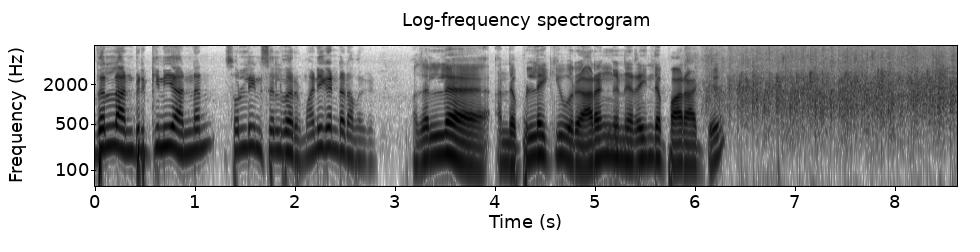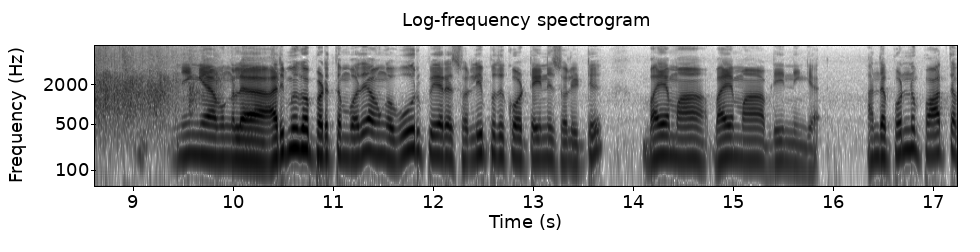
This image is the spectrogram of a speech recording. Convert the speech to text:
முதல்ல அன்பிற்கினிய அண்ணன் சொல்லின் செல்வர் மணிகண்டன் அவர்கள். முதல்ல அந்த பிள்ளைக்கு ஒரு அரங்கு நிறைந்த பாராட்டு. நீங்கள் அவங்கள அறிமுகப்படுத்தும் போதே அவங்க ஊர் பேரை சொல்லி புதுக்கோட்டைன்னு சொல்லிட்டு பயமா பயமா அப்படின்னீங்க. அந்த பொண்ணு பார்த்த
